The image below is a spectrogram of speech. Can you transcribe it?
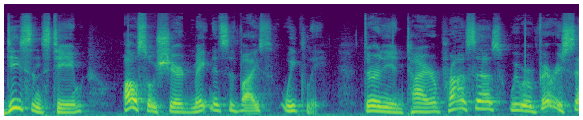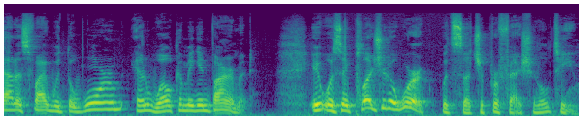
Decent's team also shared maintenance advice weekly. During the entire process, we were very satisfied with the warm and welcoming environment. It was a pleasure to work with such a professional team.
